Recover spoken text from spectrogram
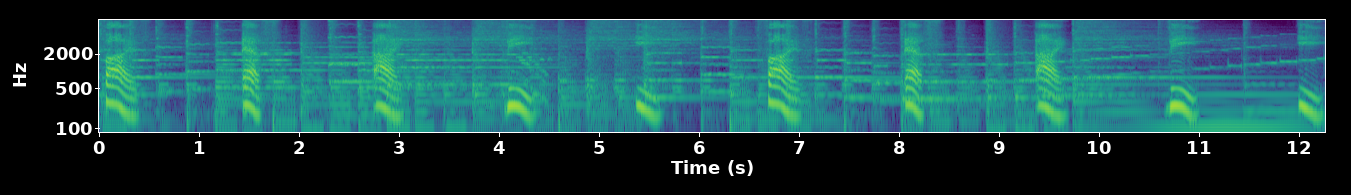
5 F I V E. 5 F I V E.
